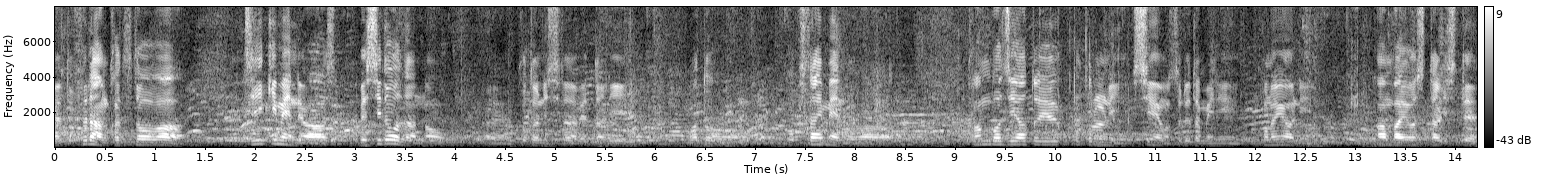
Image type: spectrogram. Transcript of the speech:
えっと普段活動は地域面では別子銅山のことに調べたりあと国際面ではカンボジアというところに支援をするためにこのように販売をしたりして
